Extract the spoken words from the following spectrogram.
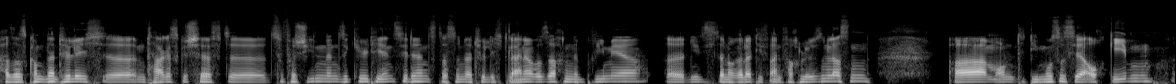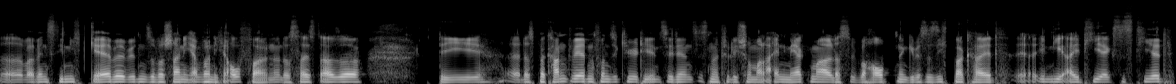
Also es kommt natürlich äh, im Tagesgeschäft äh, zu verschiedenen Security Incidents. Das sind natürlich kleinere Sachen primär, äh, die sich dann noch relativ einfach lösen lassen. Ähm, und die muss es ja auch geben, äh, weil wenn es die nicht gäbe, würden sie wahrscheinlich einfach nicht auffallen. Ne? Das heißt also, die, äh, das Bekanntwerden von Security Incidents ist natürlich schon mal ein Merkmal, dass überhaupt eine gewisse Sichtbarkeit äh, in die IT existiert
